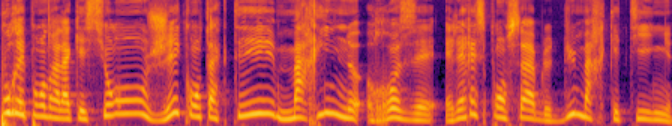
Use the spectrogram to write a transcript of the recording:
Pour répondre à la question, j'ai contacté Marine Roset. Elle est responsable du marketing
